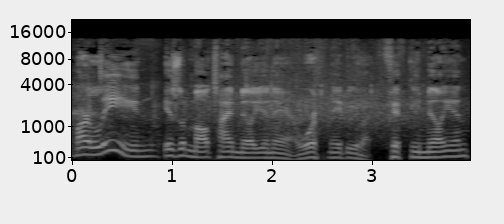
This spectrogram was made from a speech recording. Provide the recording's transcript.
Marlene is a multimillionaire worth maybe like 50 million.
